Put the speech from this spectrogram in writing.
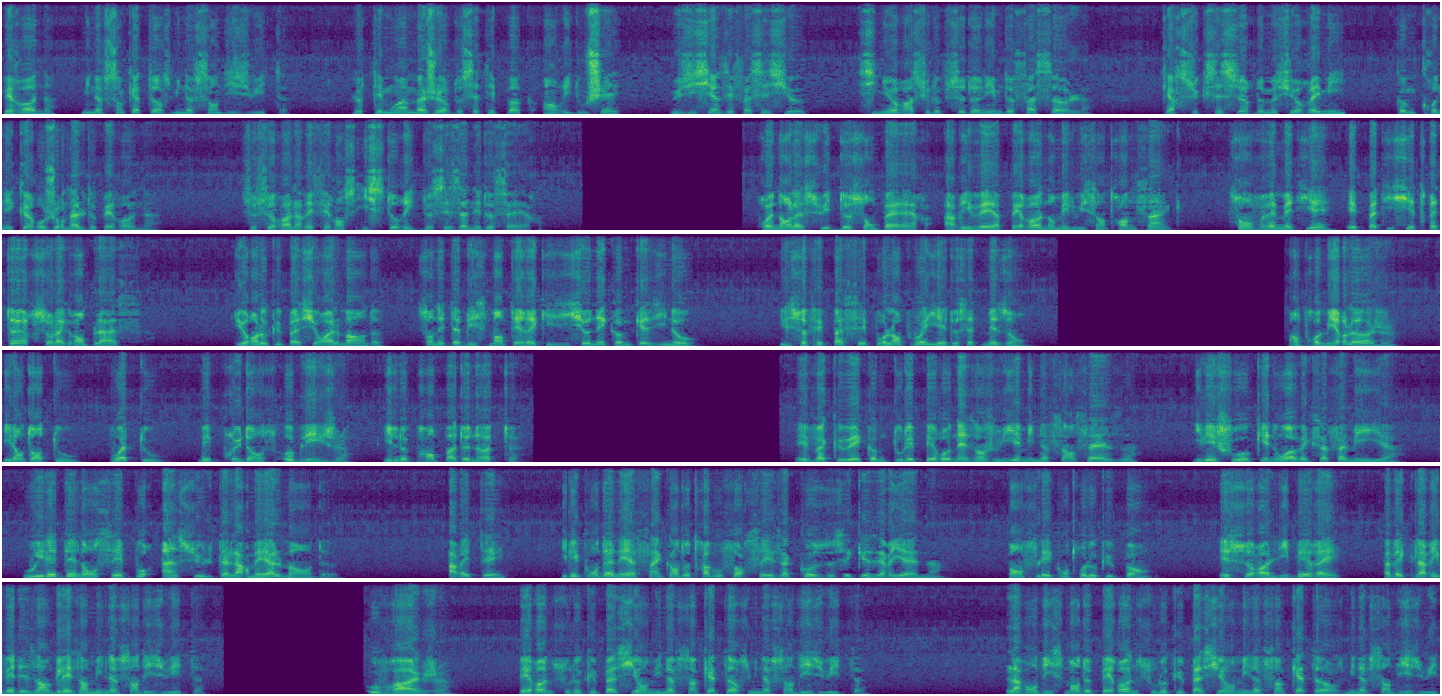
Péronne, 1914-1918. Le témoin majeur de cette époque, Henri Douchet, musicien et facétieux, signera sous le pseudonyme de Fassol, car successeur de M. Rémy comme chroniqueur au journal de Péronne. Ce sera la référence historique de ces années de fer. Prenant la suite de son père, arrivé à Péronne en 1835, son vrai métier est pâtissier-traiteur sur la Grand Place. Durant l'occupation allemande, son établissement est réquisitionné comme casino. Il se fait passer pour l'employé de cette maison. En première loge, il entend tout, voit tout, mais prudence oblige, il ne prend pas de notes. Évacué comme tous les Péronnais en juillet 1916, il échoue au Quesnoy avec sa famille, où il est dénoncé pour insulte à l'armée allemande. Arrêté, il est condamné à cinq ans de travaux forcés à cause de ses caisériennes, pamphlet contre l'occupant, et sera libéré avec l'arrivée des Anglais en 1918. Ouvrage Péronne sous l'occupation 1914-1918 L'arrondissement de Péronne sous l'occupation 1914-1918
